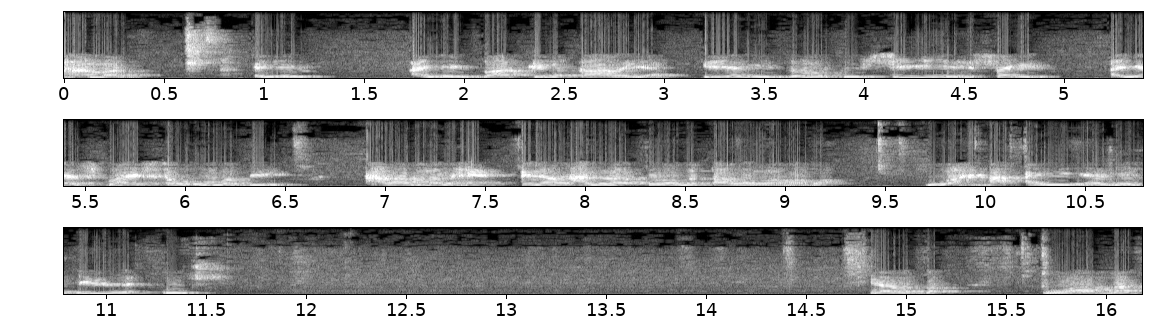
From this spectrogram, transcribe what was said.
xamar ayay ayay baad kaga qaadayaan. Iyagii dumarkuu sii iyo isagii ayaa isku haysta ummadii calaamada inaa lacag looga qaadan la raba waxa ay hagaajin waa dad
